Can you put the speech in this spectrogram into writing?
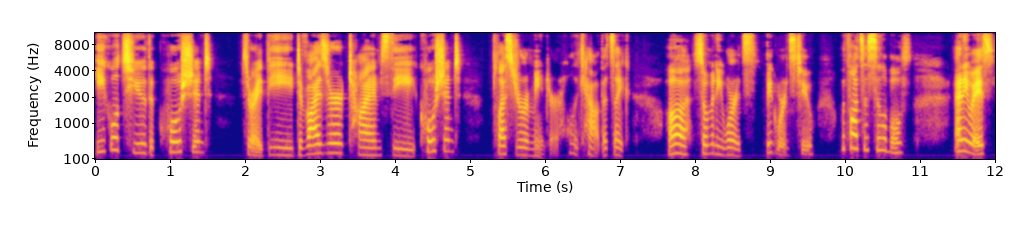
equal to the quotient, sorry, the divisor times the quotient plus your remainder. Holy cow, that's like, oh, so many words. Big words too, with lots of syllables. Anyways,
